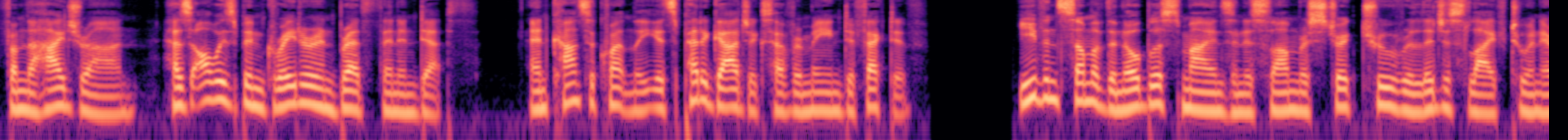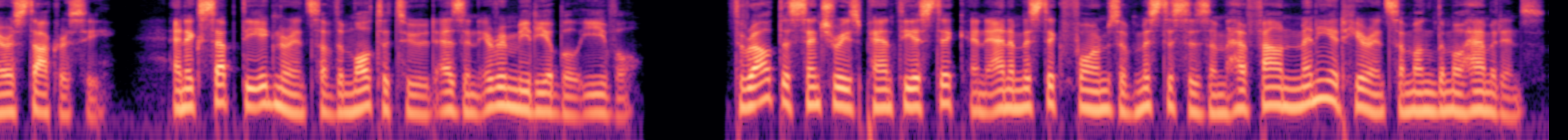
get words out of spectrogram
from the Hijran, has always been greater in breadth than in depth, and consequently its pedagogics have remained defective. Even some of the noblest minds in Islam restrict true religious life to an aristocracy, and accept the ignorance of the multitude as an irremediable evil. Throughout the centuries, pantheistic and animistic forms of mysticism have found many adherents among the Mohammedans,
